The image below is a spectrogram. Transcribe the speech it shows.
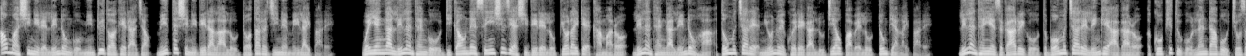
အောက်မှာရှိနေတဲ့လင်းတုံကိုမြင်တွေ့သွားခဲ့တာကြောင့်မင်းသက်ရှင်နေသေးတာလားလို့ဒေါသရကြီးနဲ့မေးလိုက်ပါတယ်။ဝမ်ယန်ကလင်းလန်ထန်းကိုဒီကောင်နဲ့စရင်ရှင်းစရာရှိသေးတယ်လို့ပြောလိုက်တဲ့အခါမှာတော့လင်းလန်ထန်းကလင်းတုံဟာအတုံးမကျတဲ့အမျိုးနွယ်ခွဲတဲ့ကလူတစ်ယောက်ပါပဲလို့တုံ့ပြန်လိုက်ပါတယ် လင်းလန်ထန်းရဲ့စကားတွေကိုသဘောမကျတဲ့လင်းခဲအားကတော့အကိုဖြစ်သူကိုလှမ်းတားဖို့စ조사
